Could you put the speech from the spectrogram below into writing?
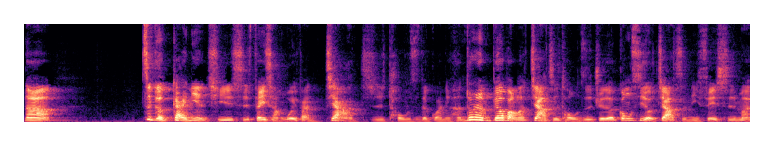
那这个概念其实是非常违反价值投资的观念，很多人标榜了价值投资，觉得公司有价值，你随时买。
